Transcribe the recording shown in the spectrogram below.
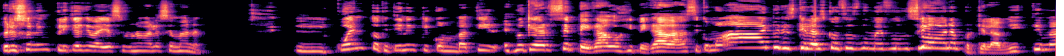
pero eso no implica que vaya a ser una mala semana. El cuento que tienen que combatir es no quedarse pegados y pegadas, así como, ay, pero es que las cosas no me funcionan, porque la víctima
